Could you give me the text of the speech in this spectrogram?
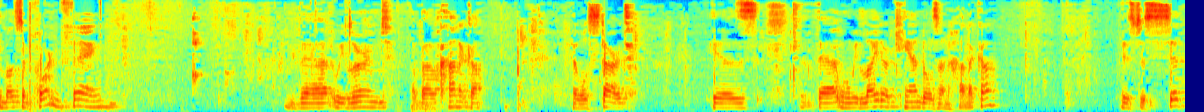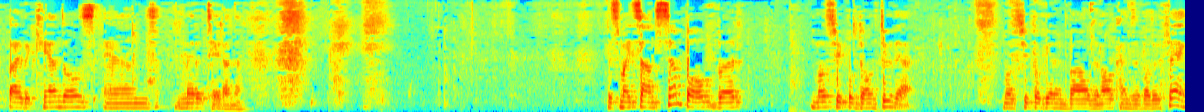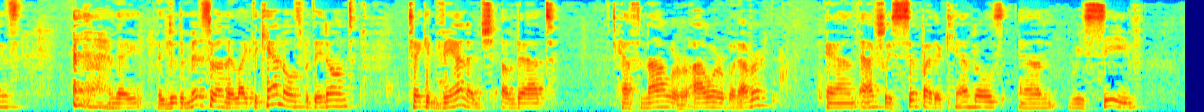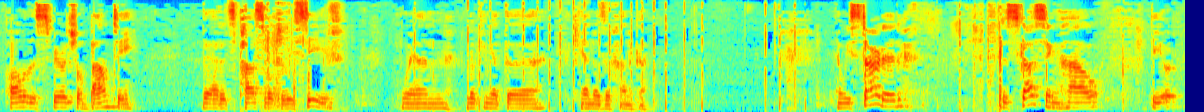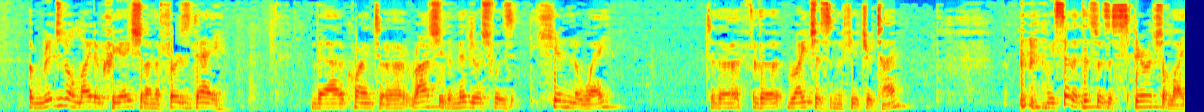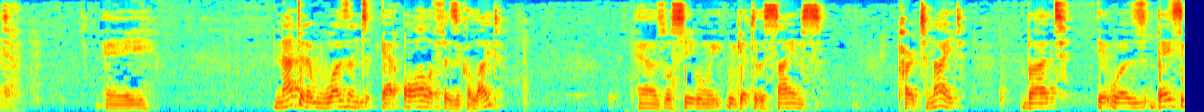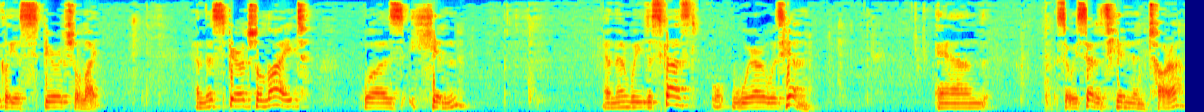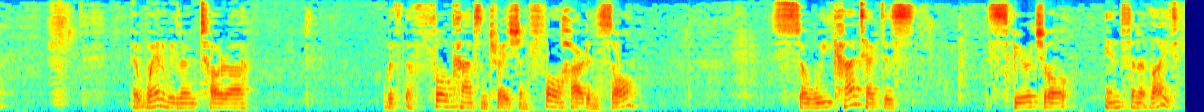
the most important thing that we learned about Hanukkah that will start is that when we light our candles on Hanukkah, is to sit by the candles and meditate on them. This might sound simple, but most people don't do that. Most people get involved in all kinds of other things, and they, they do the mitzvah and they light the candles, but they don't take advantage of that half an hour or hour or whatever and actually sit by their candles and receive all of the spiritual bounty that it's possible to receive when looking at the, the candles of Hanukkah. And we started discussing how the original light of creation on the first day, that according to Rashi, the Midrash was hidden away to the, for the righteous in the future time. we said that this was a spiritual light. A not that it wasn't at all a physical light, as we'll see when we, we get to the science part tonight, but it was basically a spiritual light. And this spiritual light was hidden and then we discussed where it was hidden. And so we said it's hidden in Torah. That when we learn Torah with a full concentration, full heart and soul, so we contact this spiritual infinite light.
